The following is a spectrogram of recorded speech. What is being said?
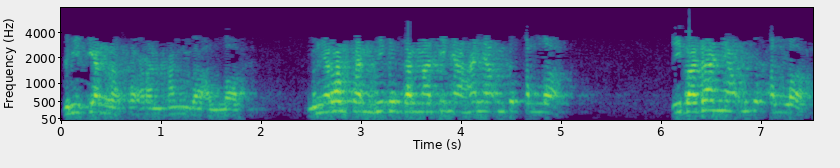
Demikianlah seorang hamba Allah. Menyerahkan hidup dan matinya hanya untuk Allah. Ibadahnya untuk Allah.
